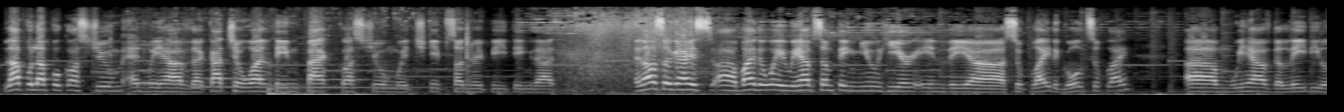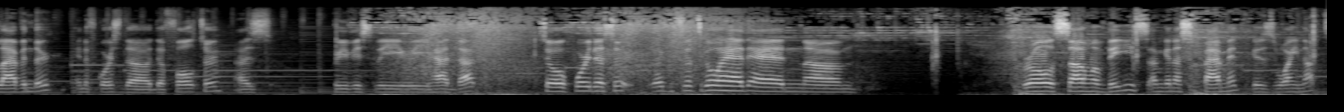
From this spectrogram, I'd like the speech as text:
Lapu Lapu costume and we have the Kachewan theme pack costume which keeps on repeating that. And also guys, uh, by the way, we have something new here in the uh, supply, the gold supply. Um, we have the Lady Lavender and of course the, the Falter as previously we had that. So for this, let's, let's go ahead and um, roll some of these. I'm gonna spam it because why not?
